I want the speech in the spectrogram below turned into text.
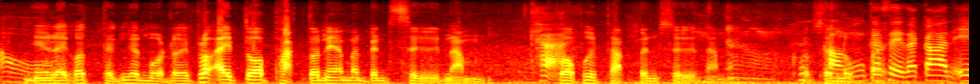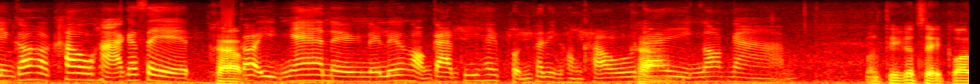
อ๋อนี่อะไรก็ถึงกันหมดเลย เพราะไอ้ตัวผักตัวเนี้ยมันเป็นสื่อนำค่ะพวกพืชผักเป็นสื่อนำอ๋อก็สของนุกไป เกษตรกรเองก็เข้าหาเกษตร ครับก็อีกแง่หนึ่งในเรื่องของการที่ให้ผลผลิตของเขาครับ ได้งอกงาม บางทีเกษตรกร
